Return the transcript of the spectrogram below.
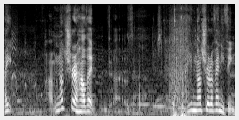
I... I'm not sure how that... Uh, I'm not sure of anything.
